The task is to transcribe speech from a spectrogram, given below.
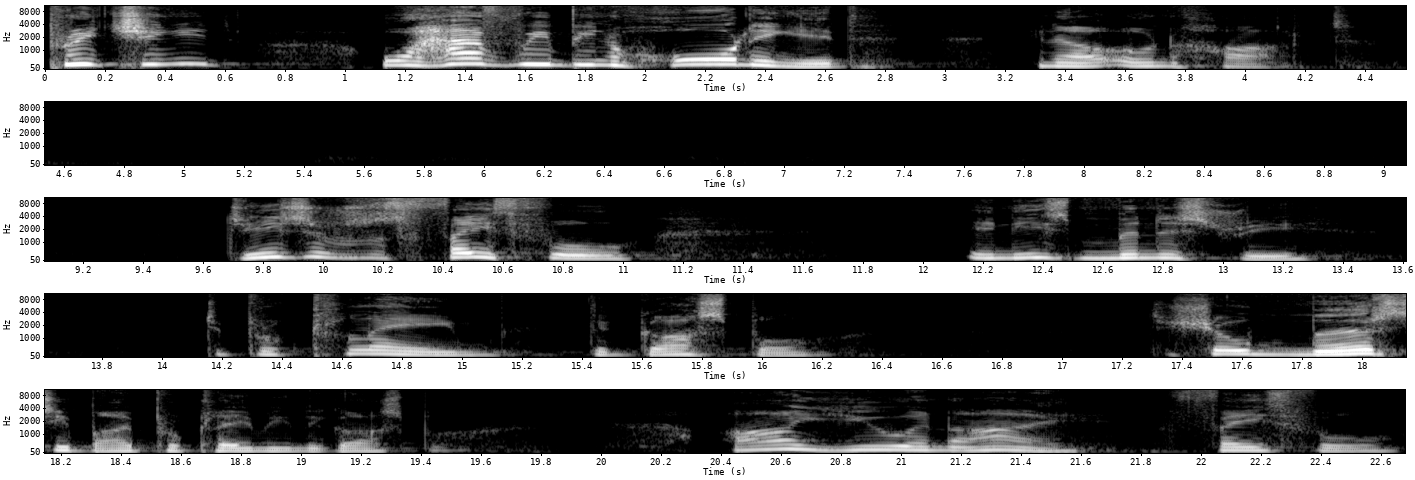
preaching it, or have we been hoarding it in our own heart? Jesus was faithful in his ministry to proclaim the gospel, to show mercy by proclaiming the gospel. Are you and I faithful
